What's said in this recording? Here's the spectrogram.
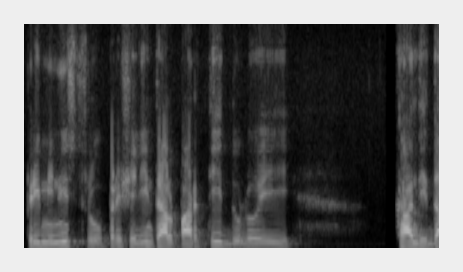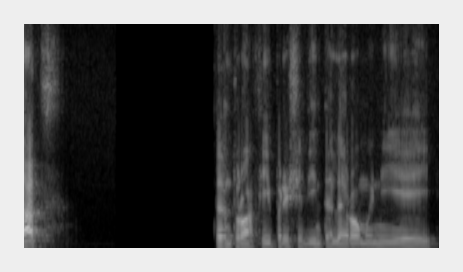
prim-ministru, președinte al partidului, candidat pentru a fi președintele României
